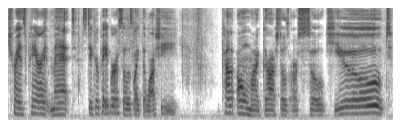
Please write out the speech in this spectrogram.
transparent matte sticker paper. So it's like the washi kind of, oh my gosh, those are so cute.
